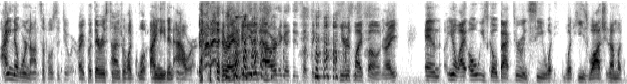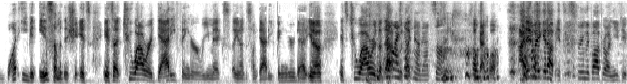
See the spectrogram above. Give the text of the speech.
I know we're not supposed to do it, right? But there is times where like, look, I need an hour, right? I need an hour to go do something. Here's my phone, right? And you know, I always go back through and see what what he's watching. I'm like, what even is some of this shit? It's it's a two hour Daddy Finger remix. You know the song Daddy Finger, Daddy. You know, it's two hours of No, that I don't like know that song. Okay, well, I didn't make it up. It's extremely popular on YouTube.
